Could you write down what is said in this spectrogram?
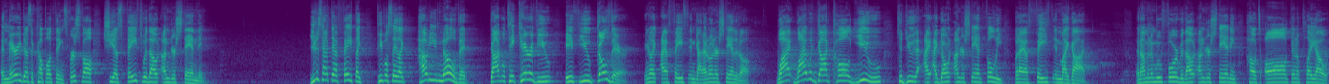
And Mary does a couple of things. First of all, she has faith without understanding. You just have to have faith. Like people say, like, how do you know that God will take care of you if you go there? And you're like, I have faith in God. I don't understand it all. Why, why would God call you to do that? I, I don't understand fully, but I have faith in my God. And I'm gonna move forward without understanding how it's all gonna play out.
